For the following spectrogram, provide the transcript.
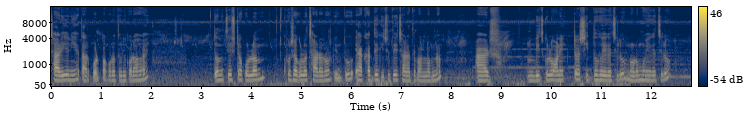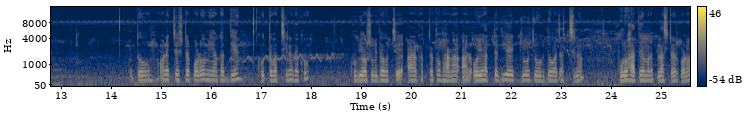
ছাড়িয়ে নিয়ে তারপর পাকোড়া তৈরি করা হয়। তো আমি চেষ্টা করলাম খোসাগুলো ছাড়ানোর, কিন্তু এক হাত দিয়ে কিছুতেই ছাড়াতে পারলাম না। আর বীজগুলো অনেকটা সিদ্ধ হয়ে গেছিল, নরম হয়ে গেছিল। তো অনেক পরেও আমি হাত দিয়ে করতে পারছি না, দেখো। খুবই অসুবিধা হচ্ছে। আর এক হাতটা তো ভাঙা, আর ওই হাতটা দিয়ে একটুও জোর দেওয়া যাচ্ছে না। পুরো হাতে আমার প্লাস্টার করা।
